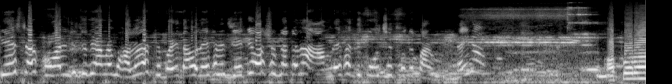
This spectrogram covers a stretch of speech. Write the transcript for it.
টেস্ট আর কোয়ালিটি যদি আমরা ভালো রাখতে পারি, তাহলে এখানে যে কেউ আসুক না কেন, আমরা এখান থেকে পৌঁছে হতে পারব, তাই না? আপনারা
